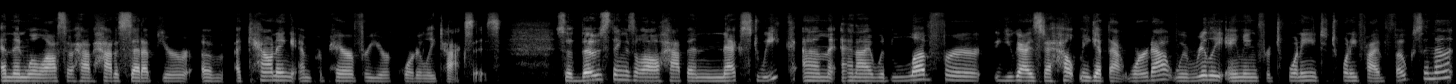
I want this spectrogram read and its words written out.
and then we'll also have how to set up your uh, accounting and prepare for your quarterly taxes. So those things will all happen next week. Um, and I would love for you guys to help me get that word out. We're really aiming for 20 to 25 folks in that.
